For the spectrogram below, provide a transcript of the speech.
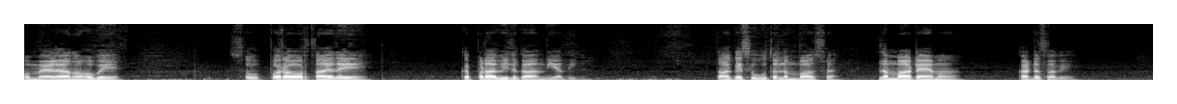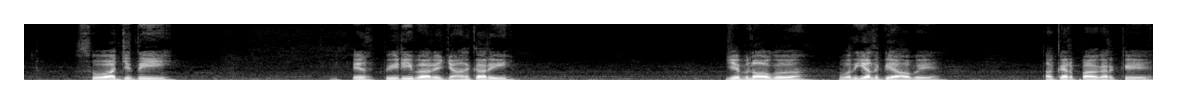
ਉਹ ਮੈਲਾ ਨਾ ਹੋਵੇ। ਸੋ ਉੱਪਰ ਔਰਤਾਂ ਇਹਦੇ ਕੱਪੜਾ ਵੀ ਲਗਾ ਦਿੰਦੀਆਂ ਸੀ, ਤਾਂ ਕਿ ਸੂਤ ਲੰਬਾ ਸ- ਲੰਬਾ ਟਾਈਮ ਕੱਢ ਸਕੇ। ਸੋ ਅੱਜ ਦੀ ਇਸ ਪੀੜ੍ਹੀ ਬਾਰੇ ਜਾਣਕਾਰੀ, ਜੇ ਬਲੌਗ ਵਧੀਆ ਲੱਗਿਆ ਹੋਵੇ, ਤਾਂ ਕਿਰਪਾ ਕਰਕੇ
